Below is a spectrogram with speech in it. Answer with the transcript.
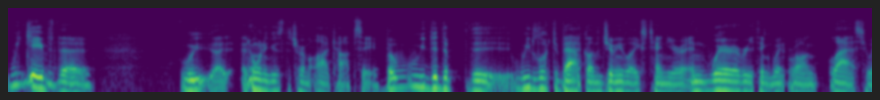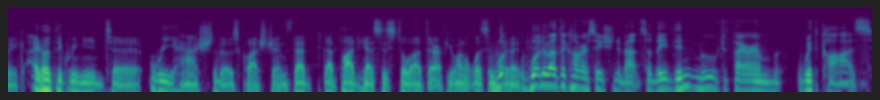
we gave the we I, don't want to use the term autopsy, but we did the the we looked back on Jimmy Lake's tenure and where everything went wrong last week. I don't think we need to rehash those questions. That that podcast is still out there if you want to listen to it. What, what about the conversation about so they didn't move to fire him with cause?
